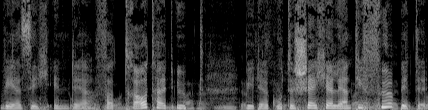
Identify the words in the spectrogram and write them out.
Wer sich in der Vertrautheit übt, wie der gute Schächer, lernt die Fürbitte,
